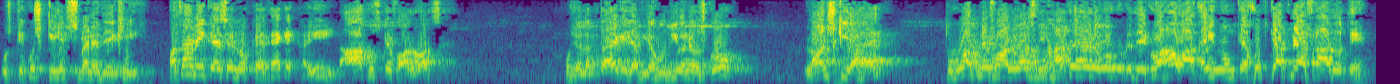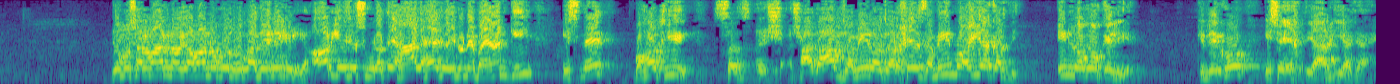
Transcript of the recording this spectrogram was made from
اس کی کچھ کلپس میں نے دیکھی۔ پتہ نہیں کیسے لوگ کہتے ہیں کہ کئی لاکھ اس کے فالوورس ہیں۔ مجھے لگتا ہے کہ جب یہودیوں نے اس کو لانچ کیا ہے، تو وہ اپنے فالوورس دکھاتے ہیں لوگوں کو کہ دیکھو ہاں واقعی وہ ان کے خود کے اپنے افراد ہوتے ہیں۔ جو مسلمان نوجوانوں کو دھوکہ دینے کے لیے۔ اور یہ جو صورت حال ہے جو انہوں نے بیان کی، اس نے بہت ہی شاداب زمین اور زرخیز زمین مہیا کر دی ان لوگوں کے لیے۔ کہ دیکھو اسے اختیار کیا جائے۔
